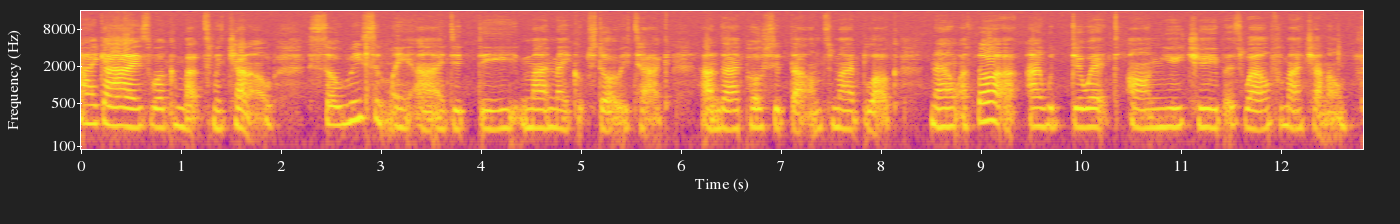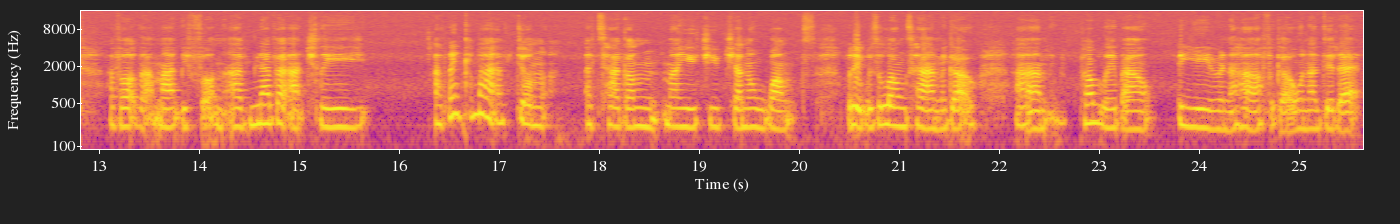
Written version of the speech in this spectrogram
Hi guys, welcome back to my channel. So recently I did the My Makeup Story tag and I posted that onto my blog. Now I thought I would do it on YouTube as well for my channel. I thought that might be fun. I've never actually, I think I might have done a tag on my YouTube channel once but it was a long time ago. Um, probably about a year and a half ago when I did it.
